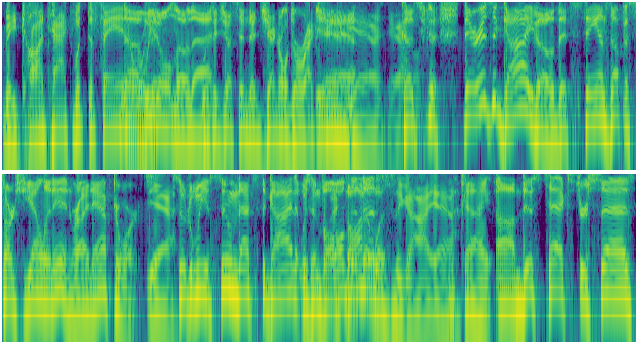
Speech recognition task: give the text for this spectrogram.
made contact with the fan No, or we it- don't know that. Was it just in the general direction? yeah. yeah. Because there is a guy though that stands up and starts yelling in right afterwards. Yeah. So do we assume that's the guy that was involved? I thought in this? it was the guy, yeah. Okay. Um, this texter says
